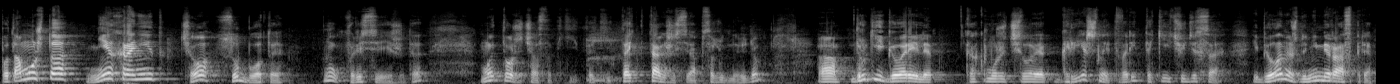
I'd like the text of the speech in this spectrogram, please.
потому что не хранит, что, субботы. Ну, фарисеи же, да? Мы тоже часто такие, такие так, так же себя абсолютно ведем. А, другие говорили, как может человек грешный творить такие чудеса? И была между ними распря.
